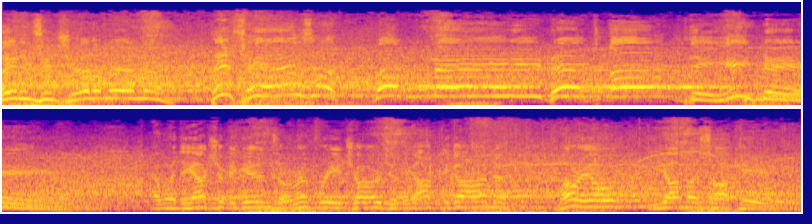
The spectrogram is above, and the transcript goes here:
Ladies and gentlemen, this is the main event of the evening. And when the action begins, our referee in charge of the octagon, Mario Yamasaki.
